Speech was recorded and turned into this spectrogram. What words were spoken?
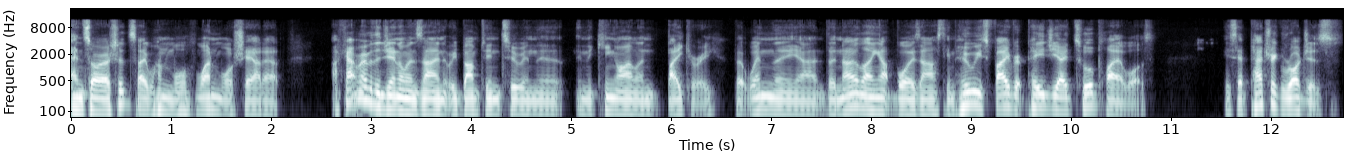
And sorry, I should say one more one more shout out. I can't remember the gentleman's name that we bumped into in the in the King Island bakery, but when the uh, the no laying up boys asked him who his favorite PGA Tour player was, he said Patrick Rodgers,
